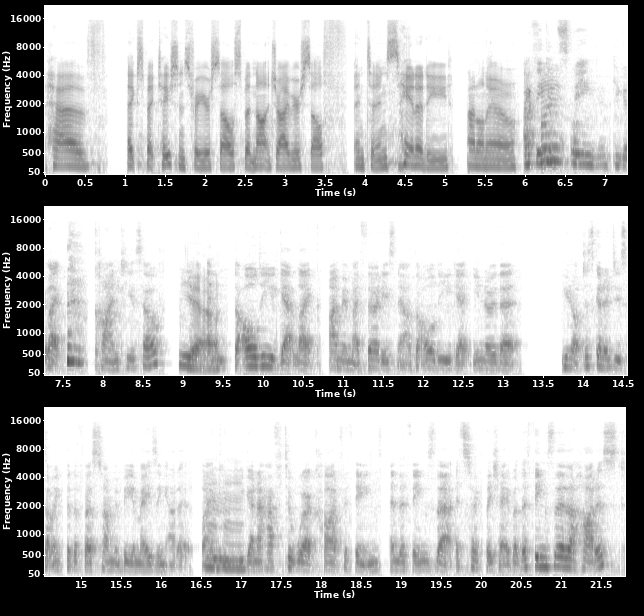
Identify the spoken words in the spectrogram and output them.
have expectations for yourselves, but not drive yourself into insanity? I don't know. I think it's being like kind to yourself. Yeah. And the older you get, like I'm in my 30s now, the older you get, you know that you're not just going to do something for the first time and be amazing at it. Like Mhm. you're going to have to work hard for things, and the things that it's so cliche, but the things that are the hardest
